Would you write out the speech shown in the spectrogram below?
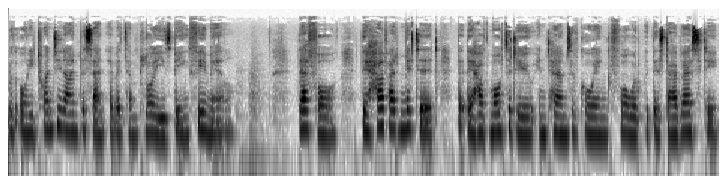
with only 29% of its employees being female. Therefore, they have admitted that they have more to do in terms of going forward with this diversity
